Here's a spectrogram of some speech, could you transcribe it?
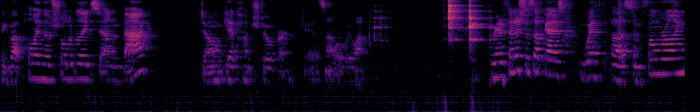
Think about pulling those shoulder blades down and back. Don't get hunched over. Okay, that's not what we want. We're gonna finish this up, guys, with uh, some foam rolling.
